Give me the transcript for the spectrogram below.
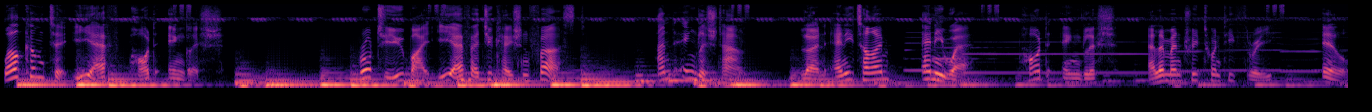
Welcome to EF Pod English. Brought to you by EF Education First and Englishtown. Learn anytime, anywhere. Pod English, Elementary 23, ill.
